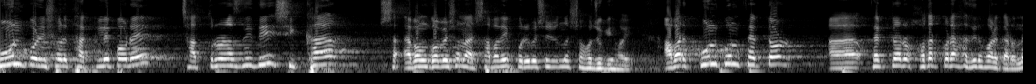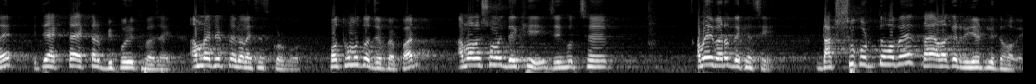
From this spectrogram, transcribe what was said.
কোন পরিসরে থাকলে পরে ছাত্র রাজনীতি, শিক্ষা এবং গবেষণা স্বাভাবিক পরিবেশের জন্য সহযোগী হয়। আবার কোন কোন ফ্যাক্টর ফ্যাক্টর হঠাৎ করে হাজির হওয়ার কারণে এটা একটা একটার বিপরীত হয়ে যায়। আমরা এটা একটু অ্যানালাইসিস করব। প্রথমত যে ব্যাপার, আমরা অনেক সময় দেখি যে হচ্ছে আমরা এবারও দেখেছি, ডাকসু করতে হবে, তাই আমাকে রিয়েট নিতে হবে।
